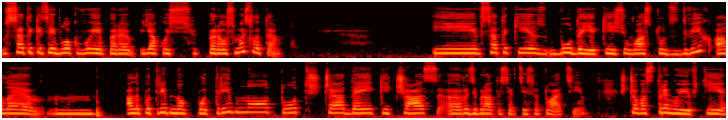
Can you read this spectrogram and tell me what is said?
все-таки цей блок ви пере, якось переосмислите. І все-таки буде якийсь у вас тут здвіг, але, м, але потрібно, потрібно тут ще деякий час е, розібратися в цій ситуації, що вас стримує в тій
